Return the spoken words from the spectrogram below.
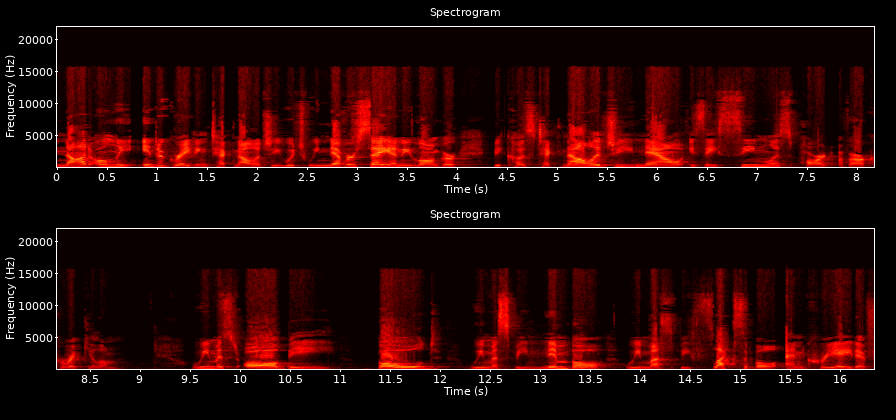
not only integrating technology, which we never say any longer because technology now is a seamless part of our curriculum. We must all be bold, we must be nimble, we must be flexible and creative.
